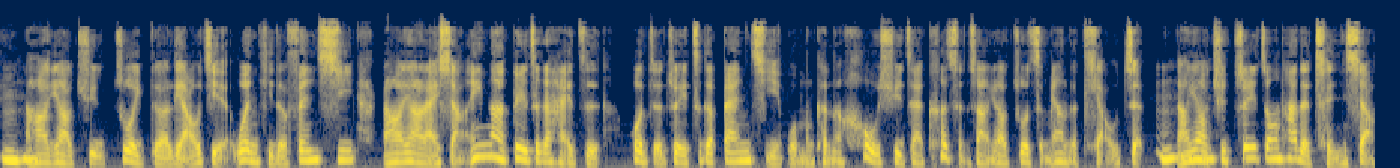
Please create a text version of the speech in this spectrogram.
嗯，然后要去做一个了解问题的分析，然后要来想，哎，那对这个孩子或者对这个班级，我们可能后续在课程上要做怎么样的调整，然后要去追踪它的成效。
